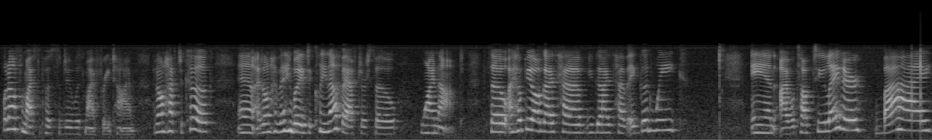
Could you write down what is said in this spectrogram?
what else am I supposed to do with my free time? I don't have to cook, and I don't have anybody to clean up after, so why not? So I hope you all guys have, you guys have a good week, and I will talk to you later. Bye!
